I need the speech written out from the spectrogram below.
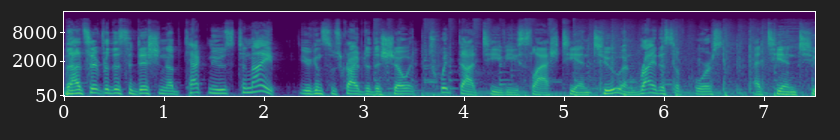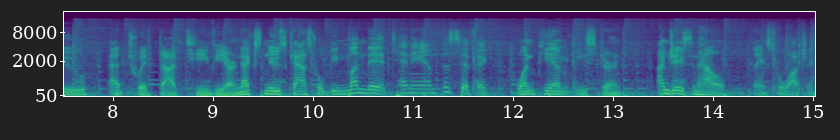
That's it for this edition of Tech News Tonight. You can subscribe to the show at twit.tv slash TN2 and write us, of course, at TN2 at twit.tv. Our next newscast will be Monday at 10 a.m. Pacific, 1 p.m. Eastern. I'm Jason Howell. Thanks for watching.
